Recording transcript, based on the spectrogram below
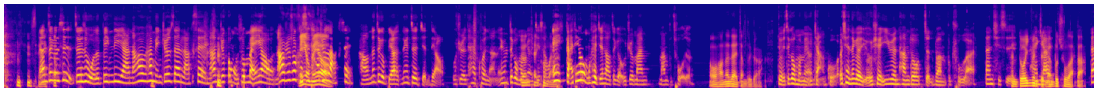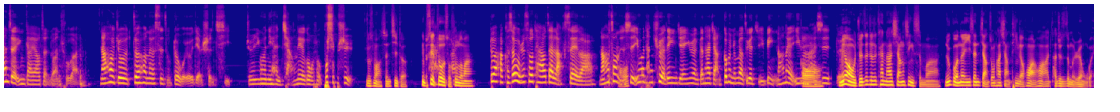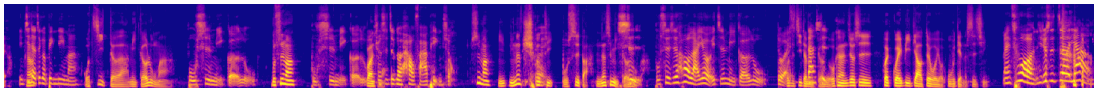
然后这个 是这个是我的病例啊。然后他明明就是在 Luxe，然后你就跟我说没有，然后我就说可是他就是 Luxe。好，那这个不要，那个这个剪掉，我觉得太困难了，因为这个我们没有介绍过。哎，改天我们可以介绍这个，我觉得蛮蛮不错的。哦，好，那再来讲这个啊。对，这个我们没有讲过，而且那个有一些医院他们都诊断不出来，但其实很多医院诊断不出来吧？但这应该要诊断出来的。然后就最后那个事主对我有一点生气，就是因为你很强烈的跟我说不是不是，有什么好生气的？你不是也做了手术了吗？对啊，可是我就说他要在 Luxe 啦。然后重点是因为他去了另一间医院，跟他讲根本就没有这个疾病，然后那个医院还是、哦、没有。我觉得这就是看他相信什么啊。如果那医生讲中他想听的话的话，他就是这么认为啊。你记得这个病例吗？啊、我记得啊，米格鲁嘛，不是米格鲁，不是吗？不是米格鲁，就是这个好发品种。是吗？你你那兄弟不是吧？你那是米格鲁吧？不是，是后来又有一只米格鲁。对，我只记得米格鲁，我可能就是会规避掉对我有污点的事情。没错，你就是这样。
